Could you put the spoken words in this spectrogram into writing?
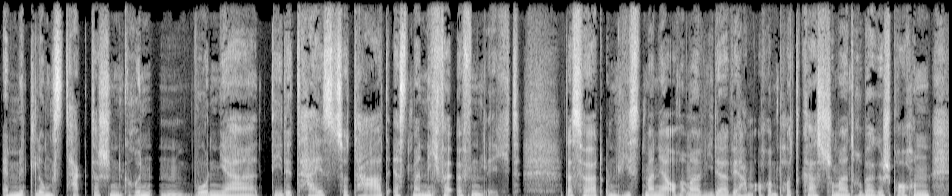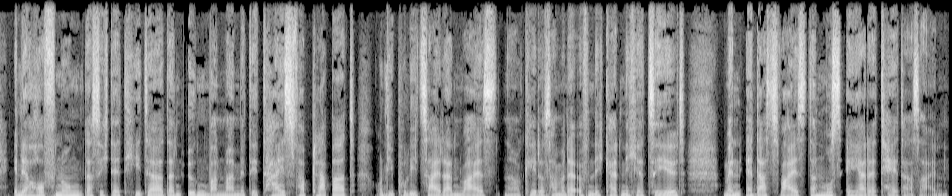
ermittlungstaktischen Gründen wurden ja die Details zur Tat erstmal nicht veröffentlicht. Das hört und liest man ja auch immer wieder. Wir haben auch im Podcast schon mal drüber gesprochen, in der Hoffnung, dass sich der Täter dann irgendwann mal mit Details verplappert und die Polizei dann weiß, na okay, das haben wir der Öffentlichkeit nicht erzählt. Wenn er das weiß, dann muss er ja der Täter sein.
